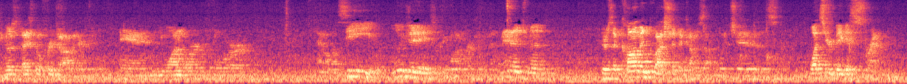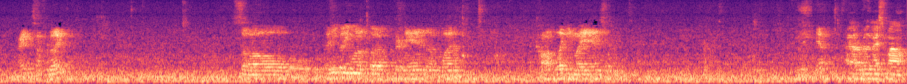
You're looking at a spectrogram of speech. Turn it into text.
you guys, go for a job interview, and you want to work for MLSE or Blue Jays, or you want to work in management, there's a common question that comes up, which is, what's your biggest strength? Right, sound familiar? So, anybody want to put up their hand on what, com- what you might answer? Yeah. I got a really nice smile.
